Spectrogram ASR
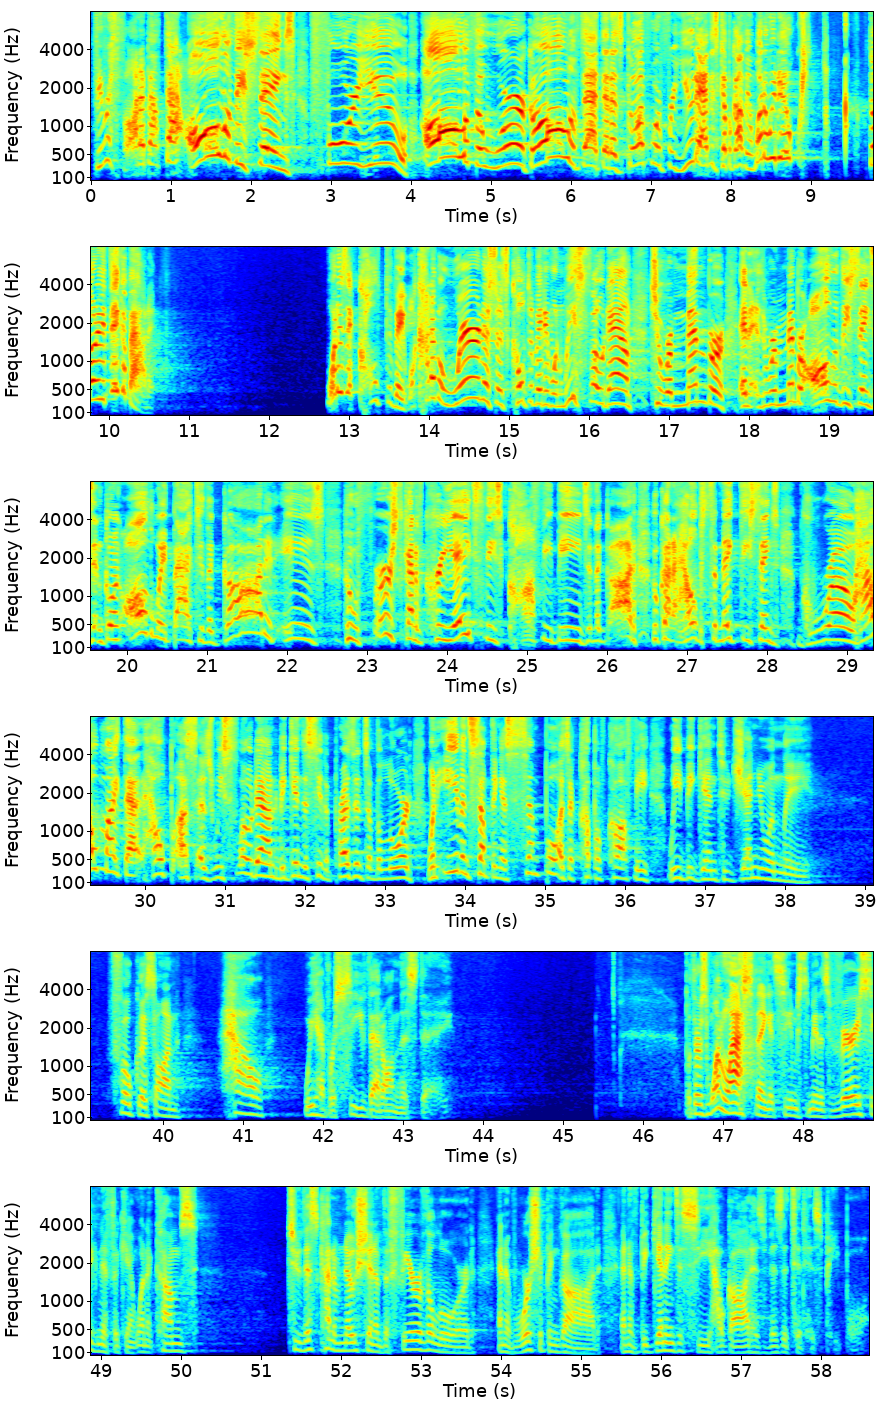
Have you ever thought about that? All of these things for you, all of the work, all of that that has gone for for you to have this cup of coffee. And what do we do? Don't even think about it. What does it cultivate? What kind of awareness is cultivated when we slow down to remember and remember all of these things and going all the way back to the God it is who first kind of creates these coffee beans and the God who kind of helps to make these things grow? How might that help us as we slow down to begin to see the presence of the Lord when even something as simple as a cup of coffee, we begin to genuinely focus on how we have received that on this day. But there's one last thing, it seems to me, that's very significant when it comes to this kind of notion of the fear of the Lord and of worshiping God and of beginning to see how God has visited his people.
